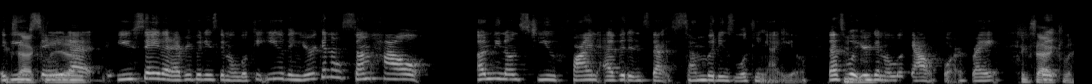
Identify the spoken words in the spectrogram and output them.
If Exactly, you say yeah. that, if you say that everybody's going to look at you, then you're going to somehow, unbeknownst to you, find evidence that somebody's looking at you. That's what you're Mhm. going to look out for, right? exactly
